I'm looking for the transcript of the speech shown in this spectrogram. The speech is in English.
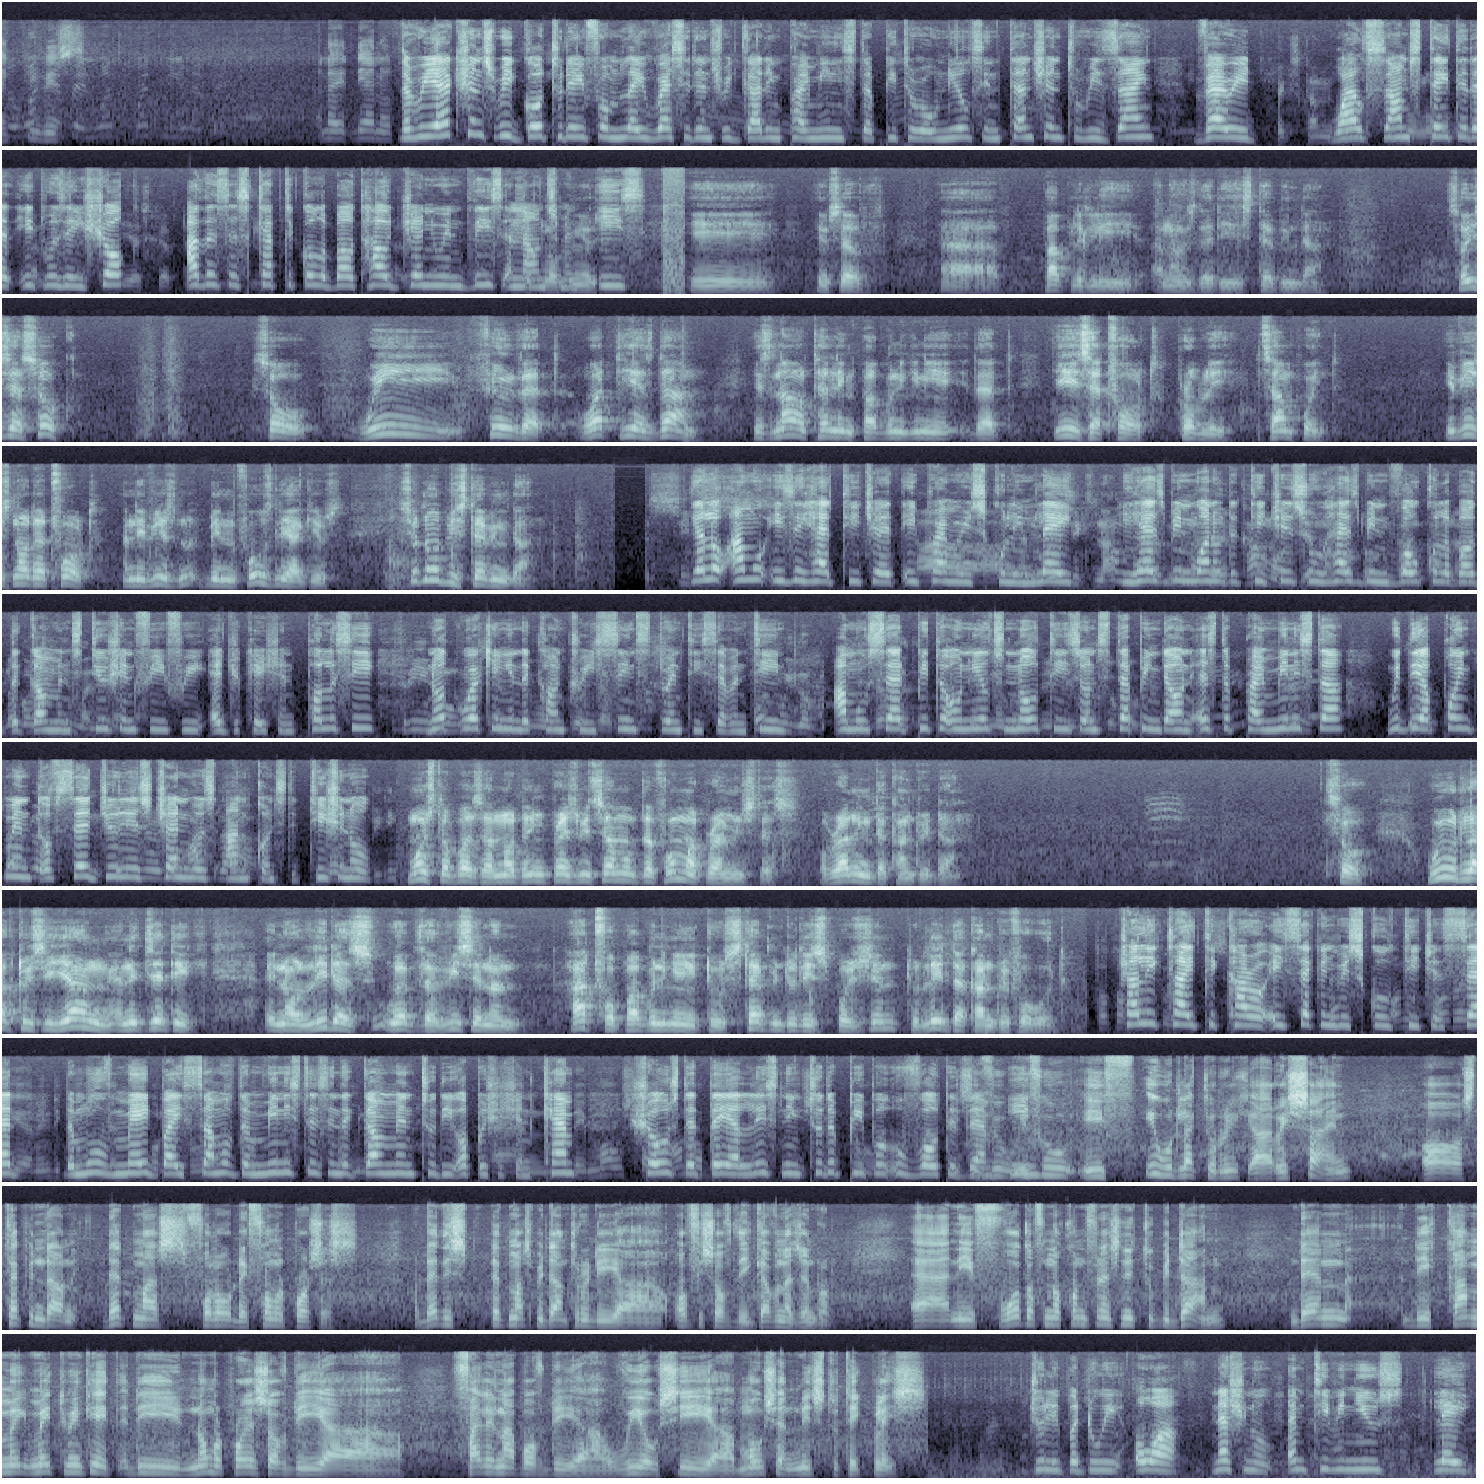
like previous. And I, they are The reactions we got today from Lae residents regarding Prime Minister Peter O'Neill's intention to resign varied. While some stated that it was a shock, others are skeptical about how genuine this announcement is. He himself uh, publicly announced that he is stepping down. So it's a shock. So we feel that what he has done is now telling Papua New Guinea that he is at fault, probably at some point. If he is not at fault, and if he has not been falsely accused, he should not be stepping down. Yellow Amu is a head teacher at a primary school in Lae. Uh, he has been one of the teachers who has been vocal about the government's tuition fee-free education policy, not working in the country since 2017. Amu said Peter O'Neill's notice on stepping down as the Prime Minister with the appointment of Sir Julius Chan was unconstitutional. Most of us are not impressed with some of the former prime ministers of running the country down. So we would like to see young, energetic, you know, leaders who have the vision and heart for Papua New Guinea to step into this position to lead the country forward. Charlie Clyde Tikaro, a secondary school teacher, said the move made by some of the ministers in the government to the opposition camp shows that they are listening to the people who voted them if, in. If, you- if he would like to re, uh, resign or stepping down, that must follow the formal process. That, is, that must be done through the uh, office of the Governor General. And if vote of no confidence needs to be done, then the come May, May 28, the normal process of the uh, filing up of the uh, VOC uh, motion needs to take place. Julie Badui, OA, National MTV News, Lae.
